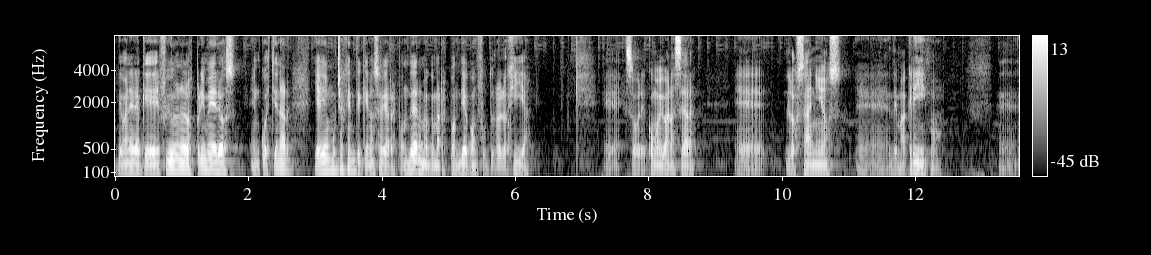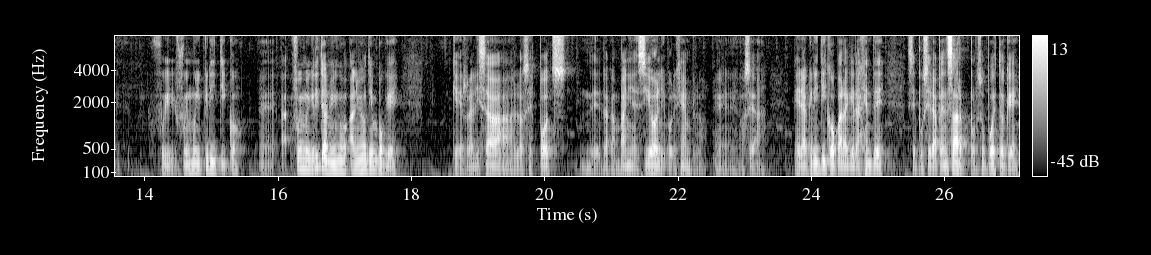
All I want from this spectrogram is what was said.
De manera que fui uno de los primeros en cuestionar y había mucha gente que no sabía responderme o que me respondía con futurología eh, sobre cómo iban a ser eh, los años eh, de macrismo. Fui, muy crítico fui muy crítico al mismo, tiempo que, que, realizaba los spots de la campaña de Scioli, por ejemplo. O sea, era crítico para que la gente se pusiera a pensar. Por supuesto que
